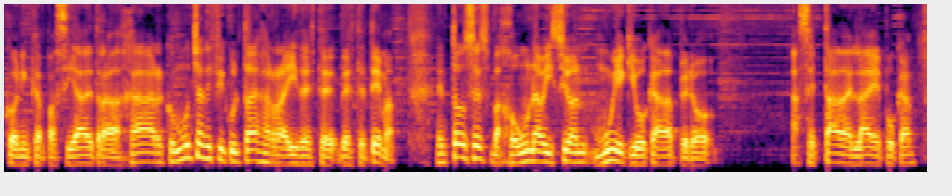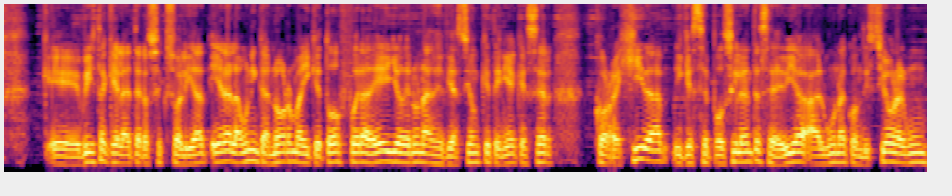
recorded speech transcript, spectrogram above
con incapacidad de trabajar, con muchas dificultades a raíz de este, de este tema. Entonces, bajo una visión muy equivocada, pero aceptada en la época, eh, vista que la heterosexualidad era la única norma y que todo fuera de ello era una desviación que tenía que ser corregida y que se, posiblemente se debía a alguna condición, algún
